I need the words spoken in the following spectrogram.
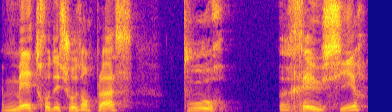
mettre des choses en place pour réussir,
